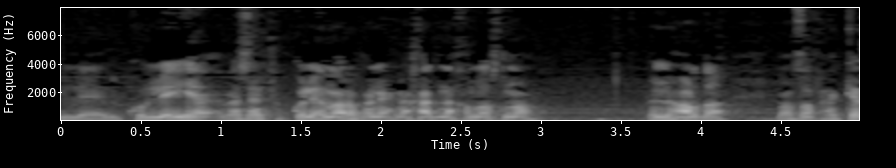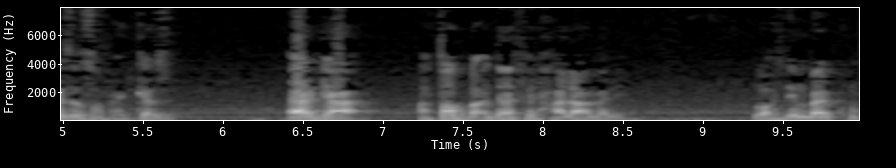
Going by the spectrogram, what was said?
الكلية مثلا في الكلية معروف إن إحنا خدنا خلصنا النهارده من صفحة كذا لصفحة كذا. أرجع أطبق ده في الحالة العملية. واخدين بالكم؟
